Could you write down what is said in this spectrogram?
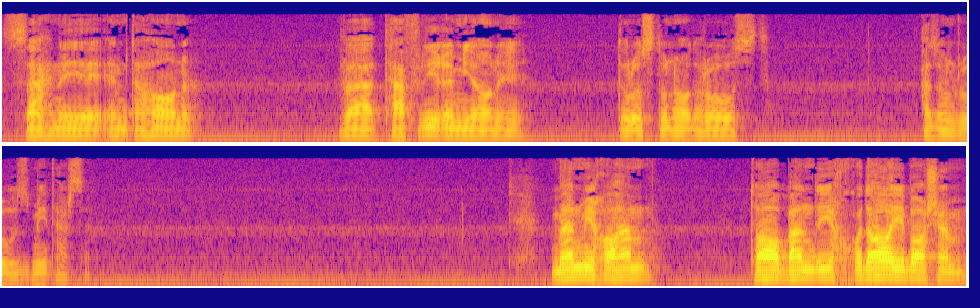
صحنه امتحان و تفریق میان درست و نادرست از آن روز می ترسم من می خواهم تا بنده خدایی باشم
